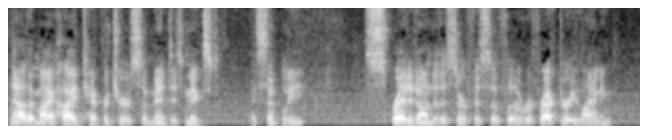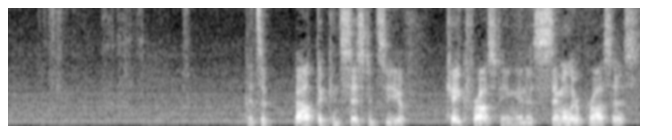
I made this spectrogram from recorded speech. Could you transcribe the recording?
Now that my high temperature cement is mixed, I simply spread it onto the surface of the refractory lining. It's about the consistency of cake frosting in a similar process.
